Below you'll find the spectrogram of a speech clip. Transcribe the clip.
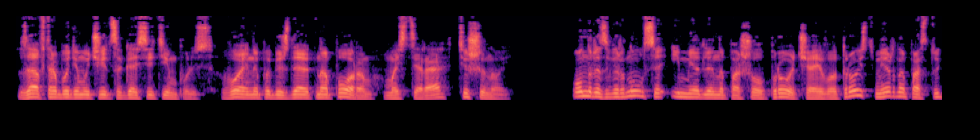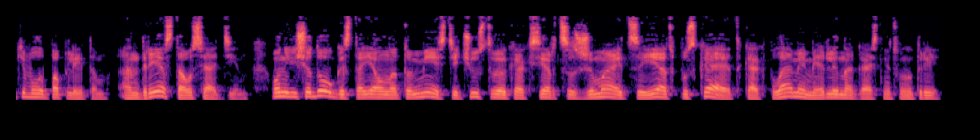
«Завтра будем учиться гасить импульс. Воины побеждают напором, мастера – тишиной. Он развернулся и медленно пошел прочь, а его трость мерно постукивала по плитам. Андрей остался один. Он еще долго стоял на том месте, чувствуя, как сердце сжимается и отпускает, как пламя медленно гаснет внутри.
